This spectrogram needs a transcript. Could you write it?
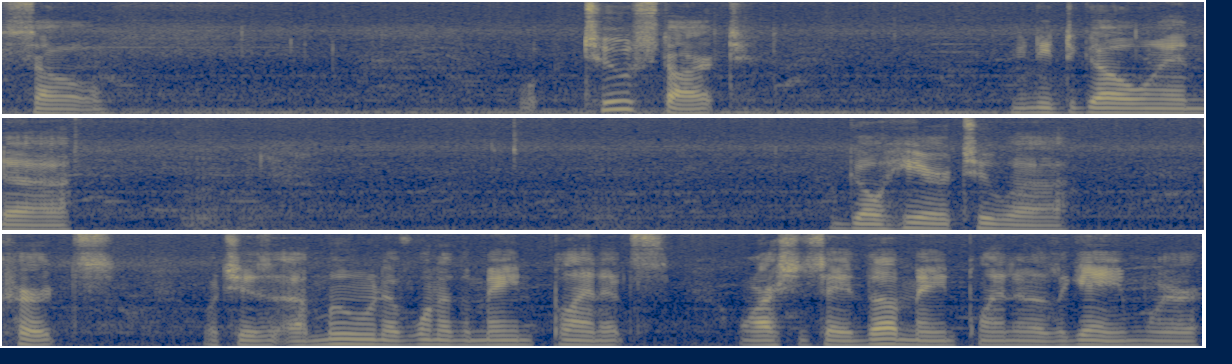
So, to start, you need to go and uh, go here to uh, Kurtz, which is a moon of one of the main planets, or I should say the main planet of the game, where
